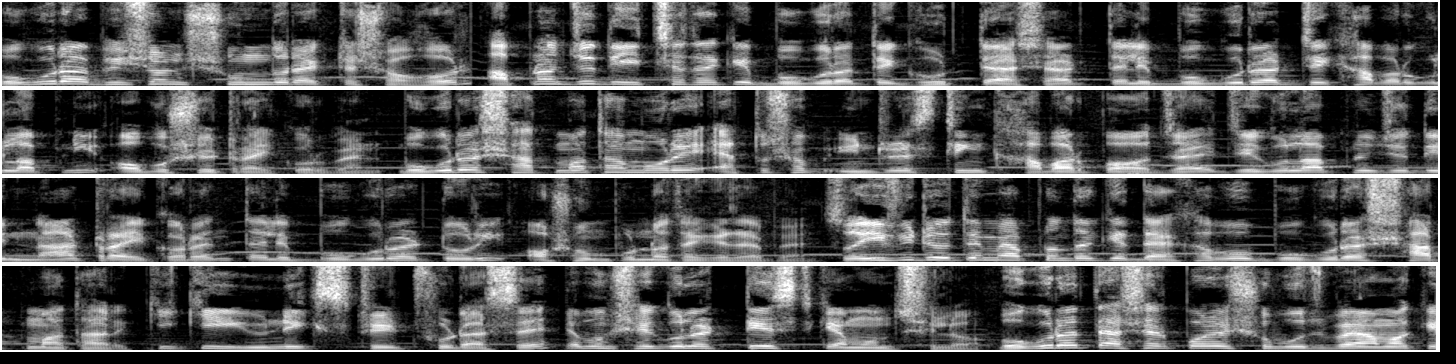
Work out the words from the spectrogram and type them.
বগুড়া ভীষণ সুন্দর একটা শহর। আপনার যদি ইচ্ছা থাকে বগুড়াতে ঘুরতে আসার, তাহলে বগুড়ার যে খাবারগুলো আপনি অবশ্যই ট্রাই করবেন। বগুড়ার সাতমাথা মোড়ে এত সব ইন্টারেস্টিং খাবার পাওয়া যায়, যেগুলো আপনি যদি না ট্রাই করেন, তাহলে বগুড়ার টুরি অসম্পূর্ণ থেকে যাবে। তো এই ভিডিওতে আমি আপনাদেরকে দেখাবো বগুড়ার সাতমাথার কি কি ইউনিক স্ট্রিট ফুড আছে এবং সেগুলোর টেস্ট কেমন ছিল। বগুড়াতে আসার পরে সবুজ ভাই আমাকে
